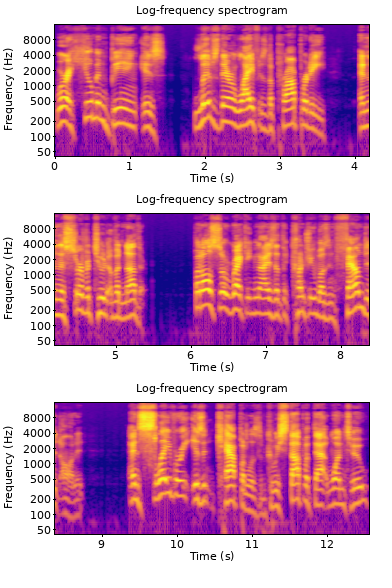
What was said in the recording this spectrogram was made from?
where a human being is lives their life as the property and in the servitude of another, but also recognize that the country wasn't founded on it. And slavery isn't capitalism. Can we stop with that one too?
